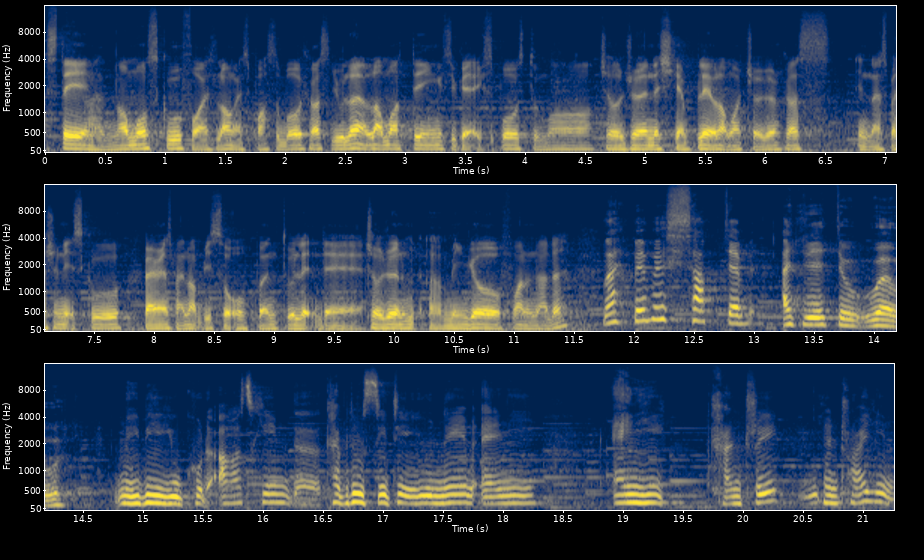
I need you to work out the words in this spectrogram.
stay in a normal school for as long as possible because you learn a lot more things, you get exposed to more children, and she can play a lot more children because in a special needs school, parents might not be so open to let their children uh, mingle with one another. My favorite subject is the world. Maybe you could ask him the capital city. You name any any country. You can try him.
